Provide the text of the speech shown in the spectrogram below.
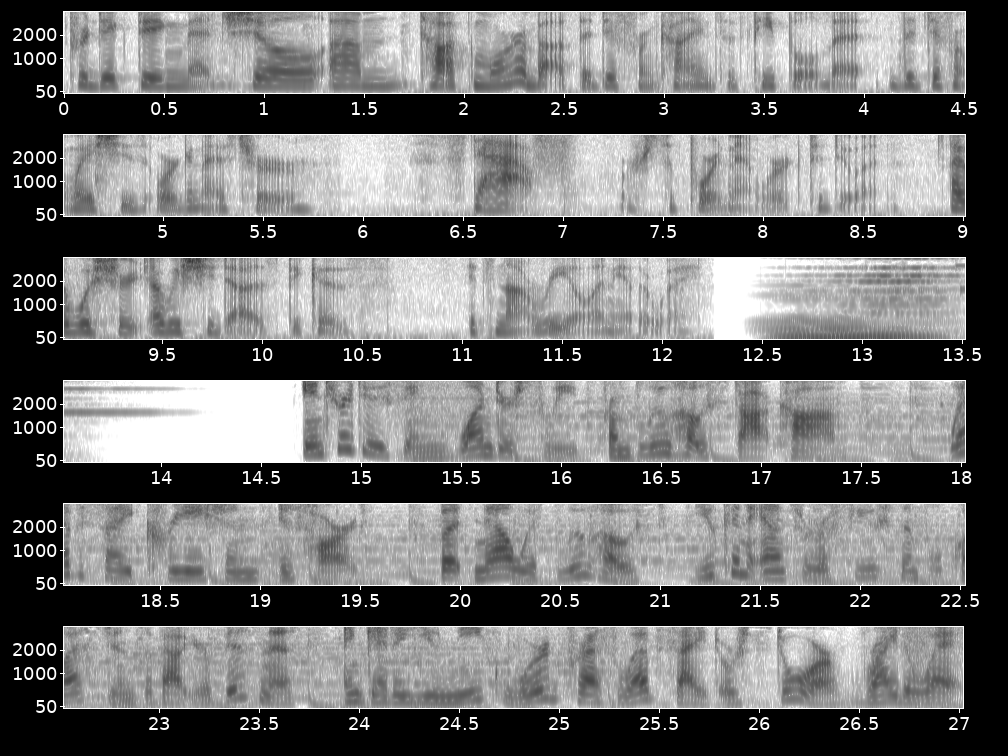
predicting that she'll um, talk more about the different kinds of people that the different ways she's organized her staff or support network to do it. I wish her, I wish she does because it's not real any other way. Introducing Wondersuite from Bluehost.com. Website creation is hard, but now with Bluehost, you can answer a few simple questions about your business and get a unique WordPress website or store right away.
